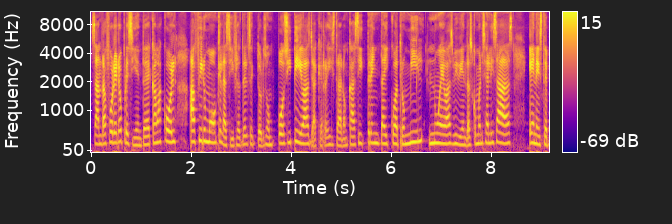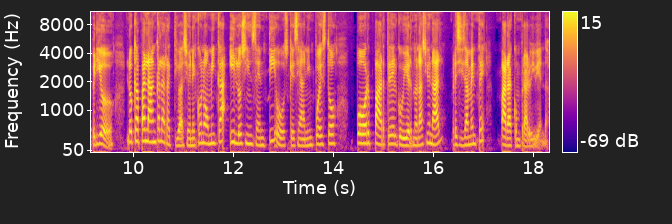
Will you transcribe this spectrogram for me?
Sandra Forero, presidente de Camacol, afirmó que las cifras del sector son positivas ya que registraron casi 34.000 nuevas viviendas comercializadas en este periodo, lo que apalanca la reactivación económica y los incentivos que se han impuesto por parte del gobierno nacional precisamente para comprar vivienda.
